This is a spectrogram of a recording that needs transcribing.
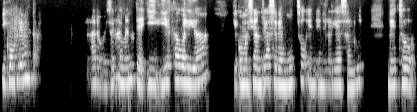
y complementar. Claro, exactamente. Y, y, esta dualidad, que como decía Andrea, se ve mucho en, en, el área de salud. De hecho,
